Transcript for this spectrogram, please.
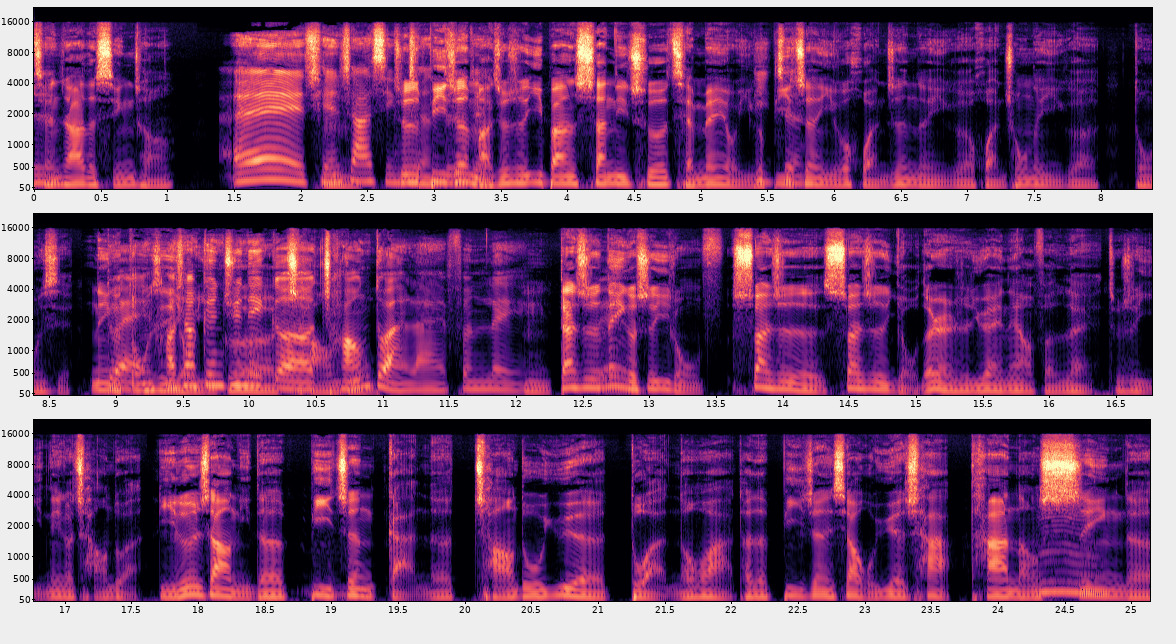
前叉的行程。哎，前刹行程、嗯、就是避震嘛，对对就是一般山地车前面有一个避震，避震一个缓震的一个缓冲的一个东西，那个东西好像根据那个长，长短来分类。嗯，但是那个是一种算是算是有的人是愿意那样分类，就是以那个长短。理论上，你的避震杆的长度越短的话，它的避震效果越差，它能适应的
